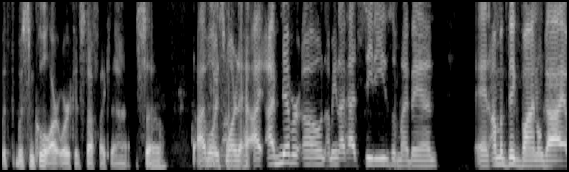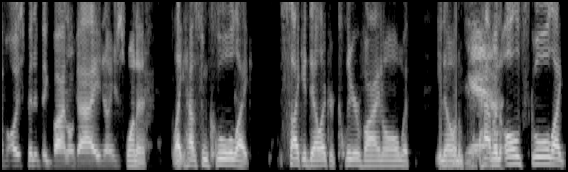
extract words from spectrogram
with with some cool artwork and stuff like that? So I've always wanted to. Ha- I I've never owned. I mean, I've had CDs of my band, and I'm a big vinyl guy. I've always been a big vinyl guy. You know, you just want to like have some cool like psychedelic or clear vinyl with you know and have an old school like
